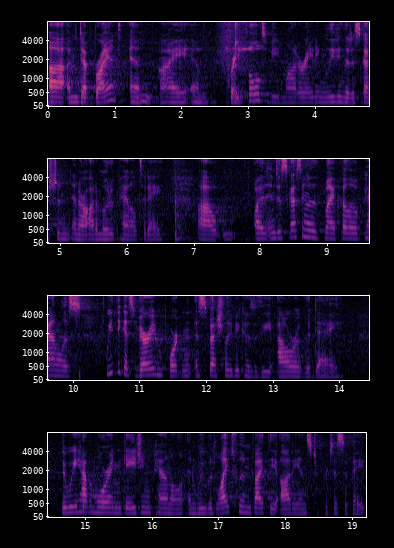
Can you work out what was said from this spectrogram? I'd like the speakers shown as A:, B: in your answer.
A: Uh, I'm Deb Bryant, and I am grateful to be moderating, leading the discussion in our automotive panel today. Uh, in discussing with my fellow panelists, we think it's very important, especially because of the hour of the day, that we have a more engaging panel, and we would like to invite the audience to participate.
